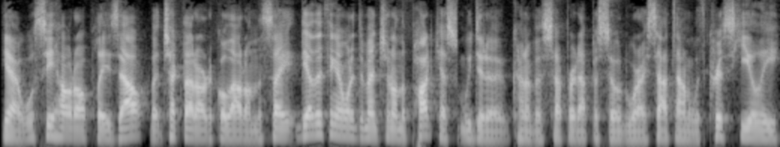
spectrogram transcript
Yeah, we'll see how it all plays out, but check that article out on the site. The other thing I wanted to mention on the podcast, we did a kind of a separate episode where I sat down with Chris Healy,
